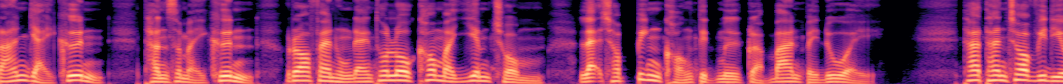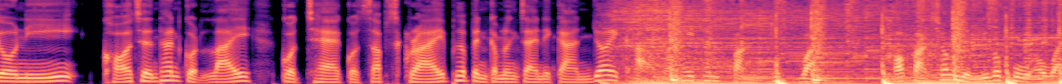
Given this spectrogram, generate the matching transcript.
ร้านใหญ่ขึ้น ทันสมัยขึ้น รอแฟนหงแดงทั่วโลกเข้ามาเยี่ยมชม และช้อปปิ้งของติดมือกลับบ้านไปด้วย ถ้าท่านชอบวิดีโอนี้ ขอเชิญท่านกดไลค์ กดแชร์ กด Subscribe เพื่อเป็นกำลังใจในการย่อยข่าวมาให้ท่านฟังทุกวัน ขอฝากช่องหนึ่งลิเวอร์พูลเอาไว้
